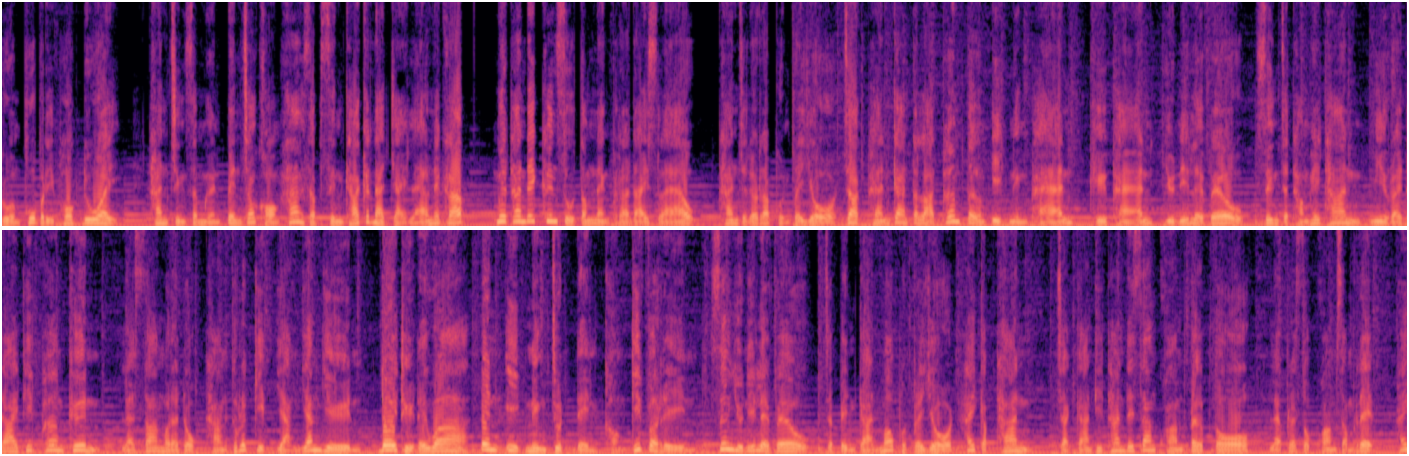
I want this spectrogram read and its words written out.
รวมผู้บริโภคด้วย ท่านจึงเสมือนเป็นเจ้าของห้างสรรพสินค้าขนาดใหญ่แล้วนะครับ เมื่อท่านได้ขึ้นสู่ตำแหน่ง Paradise แล้ว ท่านจะได้รับผลประโยชน์จากแผนการตลาดเพิ่มเติมอีกหนึ่งแผน คือแผน Unilevel ซึ่งจะทำให้ท่านมีรายได้ที่เพิ่มขึ้น และสร้างมรดกทางธุรกิจอย่างยั่งยืน โดยถือได้ว่าเป็นอีกหนึ่งจุดเด่นของกิฟฟรีน ซึ่ง Unilevel จะเป็นการมอบผลประโยชน์ให้กับท่าน จากการที่ท่านได้สร้างความเติบโต และประสบความสำเร็จให้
